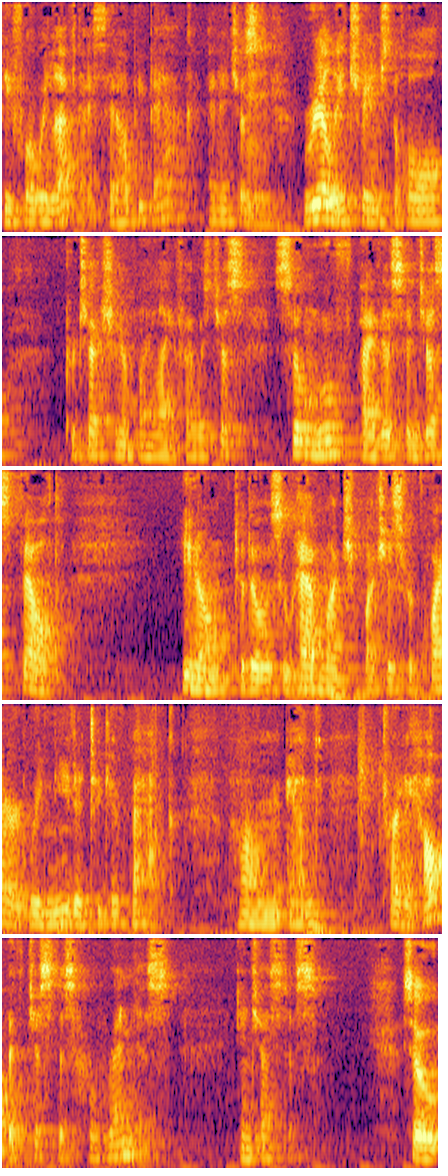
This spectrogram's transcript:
before we left, I said, I'll be back. And it just mm. really changed the whole projection of my life. I was just so moved by this and just felt, you know, to those who have much, much is required, we needed to give back um, and try to help with just this horrendous injustice. So,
